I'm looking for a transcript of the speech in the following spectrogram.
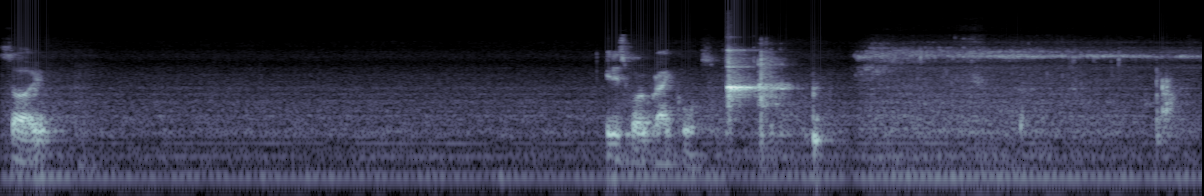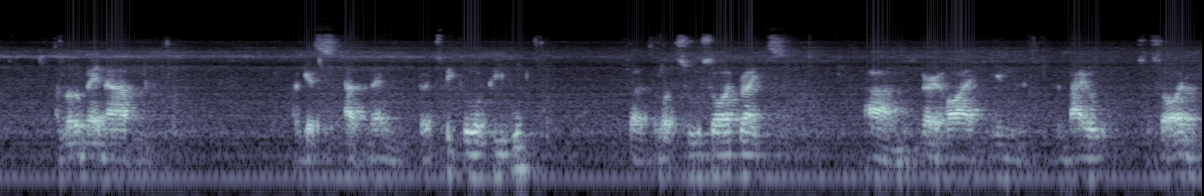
So, it is for a great cause. A lot of men are I guess as men don't speak to a lot of people, so it's a lot of suicide rates, um, very high in the male society.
